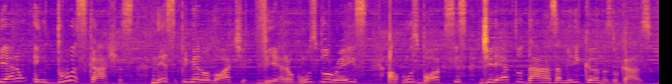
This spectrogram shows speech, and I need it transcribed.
vieram em duas caixas. Nesse primeiro lote vieram alguns Blu-rays, alguns boxes direto das americanas, no caso.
